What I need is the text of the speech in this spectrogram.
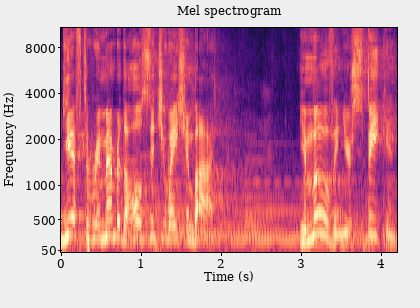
gift to remember the whole situation by. You're moving, you're speaking.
